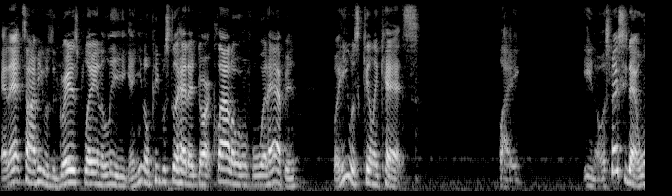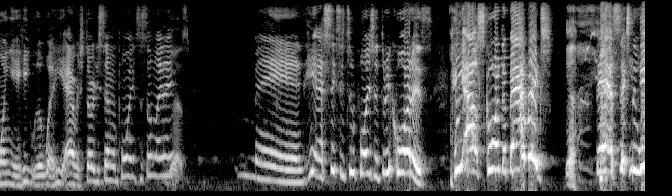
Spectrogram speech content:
at that time he was the greatest player in the league, and you know people still had that dark cloud over him for what happened, but he was killing cats, like, you know, especially that one year he what he averaged thirty seven points or something like that. Yes. Man, he had sixty two points in three quarters. He outscored the Mavericks. Yeah. They had sixty one.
